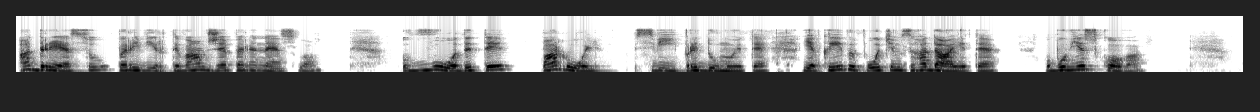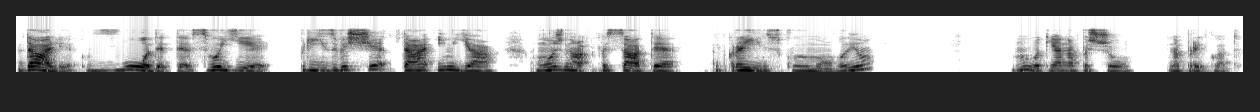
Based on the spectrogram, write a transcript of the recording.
Адресу, перевірте, вам вже перенесло. Вводите пароль свій, придумуєте, який ви потім згадаєте. Обов'язково. Далі вводите своє прізвище та ім'я. Можна писати українською мовою. Ну, от я напишу, наприклад,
